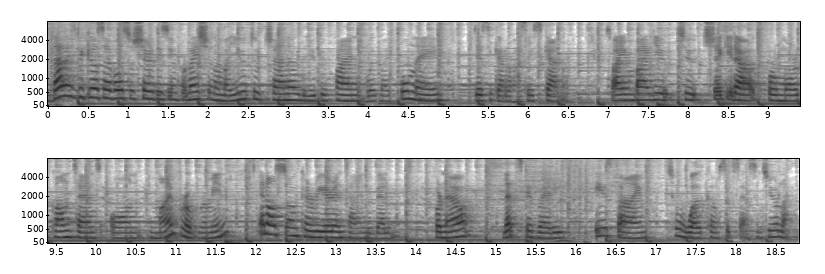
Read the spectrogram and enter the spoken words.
that is because I've also shared this information on my YouTube channel that you can find with my full name, Jessica Rojas Liscano. So I invite you to check it out for more content on mind programming and also on career and talent development. For now, let's get ready. It's time to welcome success into your life.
